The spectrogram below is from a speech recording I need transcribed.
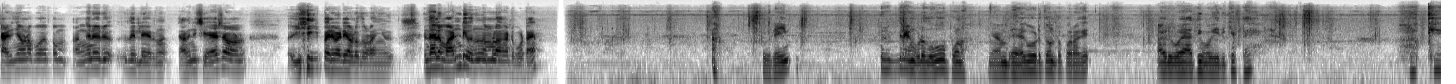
കഴിഞ്ഞ തവണ പോയപ്പം അങ്ങനെ ഒരു ഇതില്ലായിരുന്നു. അതിന് ശേഷമാണ് ഈ പരിപാടി അവിടെ തുടങ്ങിയത്. എന്തായാലും വണ്ടി വന്ന് നമ്മൾ അങ്ങോട്ട് പോട്ടെ രുദ്രയും കൂടെ ദൂ പോണം. ഞാൻ ബാഗ് കൊടുത്തോണ്ട് പുറകെ അവർ പോയി ആദ്യം പോയി ഇരിക്കട്ടെ. ഓക്കെ.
